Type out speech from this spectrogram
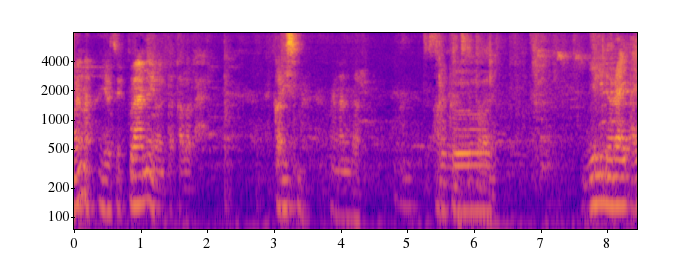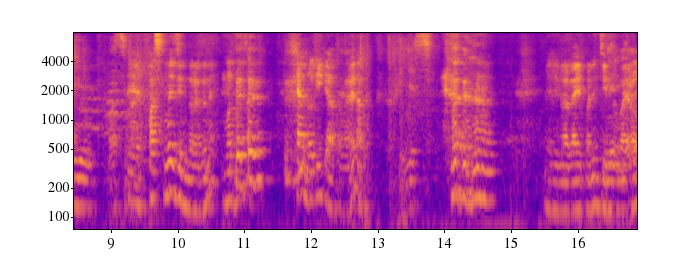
भएन यो चाहिँ पुरानै हो नि त कलाकार करिश्मा आनन्द अर्को मिलिन राई आयो ए फर्स्टमै चिन्दो रहेछ नि मन पर्छ ख्याल हो कि क्या त होइन यस मेलिना राई पनि चिन्नुभयो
